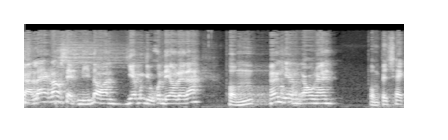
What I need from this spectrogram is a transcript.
กาแรกเล่าเสร็จหนีนอนเฮียมึงอยู่คนเดียวเลยนะผมเฮ้ยเฮียมึงเอาไง ผมไปเช็ค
